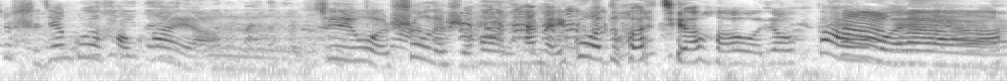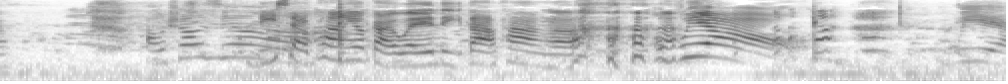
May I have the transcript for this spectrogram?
这时间过得好快呀、嗯，距离我瘦的时候还没过多久，我就胖回来了，好伤心啊！李小胖又改为李大胖了。我不要，不要，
